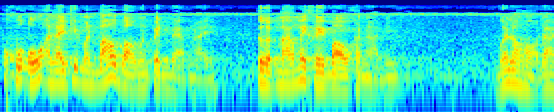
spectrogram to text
พ่อครูโอ้อะไรที่มันเบาเบามันเป็นแบบไหน เกิดมาไม่เคยเบาขนาดนี้ เหมือนเราห่อได้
